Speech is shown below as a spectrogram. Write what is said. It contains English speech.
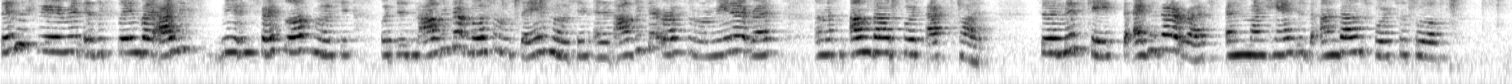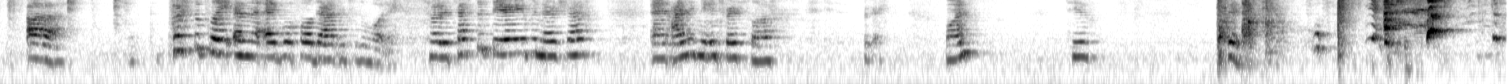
This experiment is explained by Isaac Newton's first law of motion, which is an object at motion will stay in motion, and an object at rest will remain at rest unless an unbalanced force acts upon it. So in this case, the egg is at rest, and my hand is the unbalanced force which will uh, push the plate, and the egg will fall down into the water. So to test the theory of inertia and Isaac Newton's first law, okay, one, two, three.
